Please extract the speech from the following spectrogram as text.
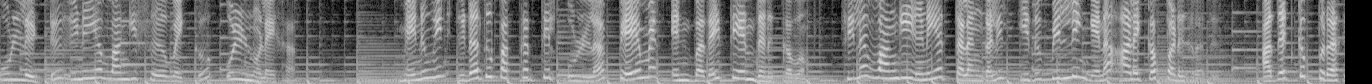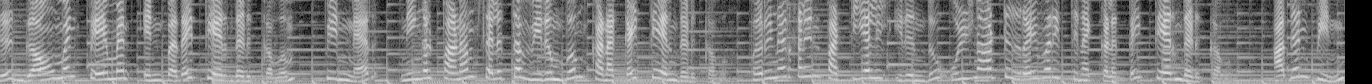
உள்ளிட்டு இணைய வங்கி சேவைக்கு உள்நுழைக. மெனுவின் இடது பக்கத்தில் உள்ள பேமெண்ட் என்பதை தேர்ந்தெடுக்கவும். சில வங்கி இணையதளங்களில் இது பில்லிங் என அழைக்கப்படுகிறது. அதற்கு பிறகு கவர்மெண்ட் பேமெண்ட் என்பதை தேர்ந்தெடுக்கவும் பின்னர் நீங்கள் பணம் செலுத்த விரும்பும் கணக்கை தேர்ந்தெடுக்கவும். பெறுநர்களின் பட்டியலில் இருந்து உள்நாட்டு இறைவரி திணைக்களத்தை தேர்ந்தெடுக்கவும். அதன் பின்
